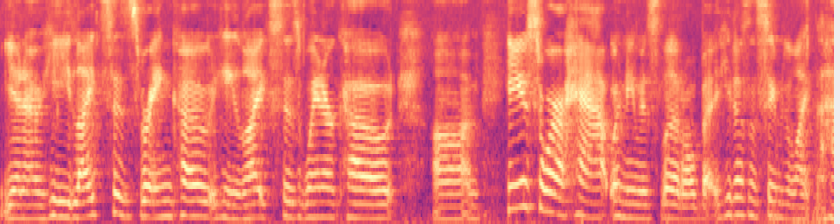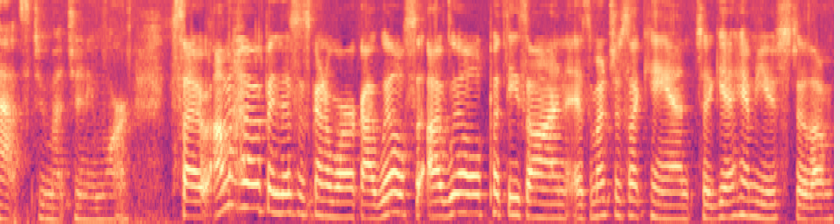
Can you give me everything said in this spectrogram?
you know, he likes his raincoat. He likes his winter coat. Um, he used to wear a hat when he was little, but he doesn't seem to like the hats too much anymore. So I'm hoping this is going to work. I will. I will put these on as much as I can to get him used to them,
